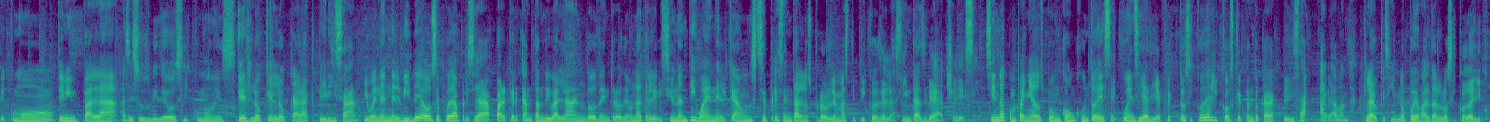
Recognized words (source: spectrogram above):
de, cómo Tame Impala hace sus videos y cómo es qué es lo que lo caracteriza. Y bueno, en el video se puede apreciar a Parker cantando y bailando dentro de una televisión antigua en el que aún se presentan los problemas típicos de las cintas VHS, siendo acompañados por un conjunto de secuencias y efectos psicodélicos que tanto caracteriza a la banda. Claro que sí, no puede faltar lo psicodélico.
